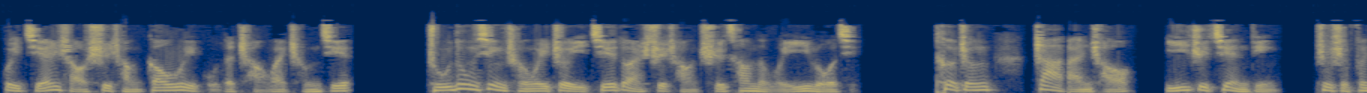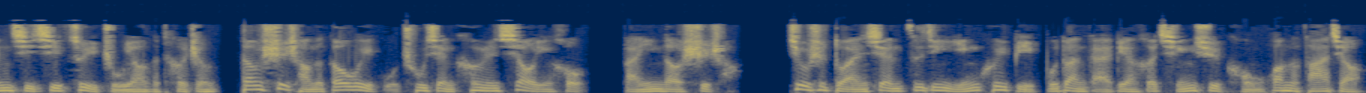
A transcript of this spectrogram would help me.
会减少市场高位股的场外承接，主动性成为这一阶段市场持仓的唯一逻辑。特征：炸板潮一致见顶，这是分歧期最主要的特征。当市场的高位股出现坑人效应后，反映到市场。就是短线资金盈亏比不断改变和情绪恐慌的发酵，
